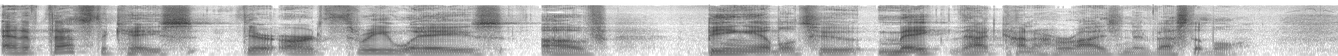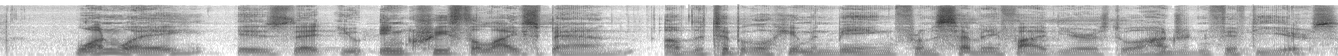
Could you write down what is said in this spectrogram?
And if that's the case, there are three ways of being able to make that kind of horizon investable. One way is that you increase the lifespan of the typical human being from 75 years to 150 years.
